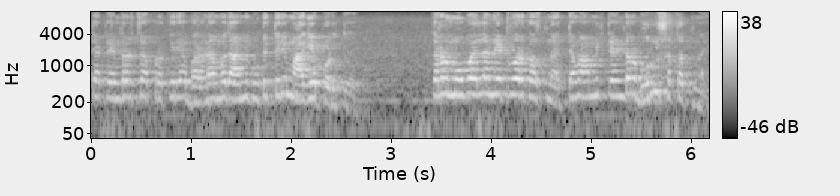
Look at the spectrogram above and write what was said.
त्या टेंडरच्या प्रक्रिया भरण्यामध्ये आम्ही कुठेतरी मागे पडतो आहे कारण मोबाईलला नेटवर्कच नाही त्यामुळे आम्ही टेंडर भरू शकत नाही.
